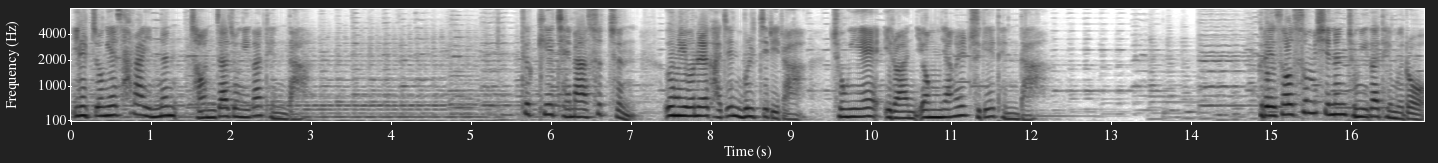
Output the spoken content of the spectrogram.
일종의 살아있는 전자종이가 된다. 특히 재나 수춘, 음이온을 가진 물질이라 종이에 이러한 영향을 주게 된다. 그래서 숨 쉬는 종이가 되므로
